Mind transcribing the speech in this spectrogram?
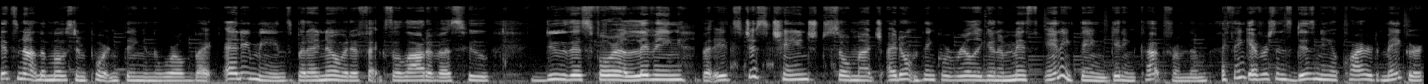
It's not the most important thing in the world by any means, but I know it affects a lot of us who do this for a living. But it's just changed so much. I don't think we're really going to miss anything getting cut from them. I think ever since Disney acquired Maker,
